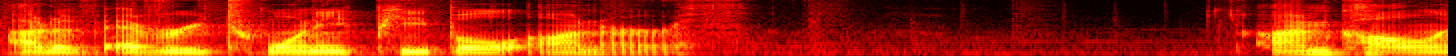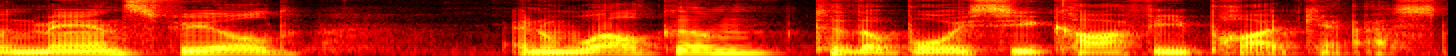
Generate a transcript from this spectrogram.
out of every 20 people on Earth. I'm Colin Mansfield, and welcome to the Boise Coffee Podcast.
